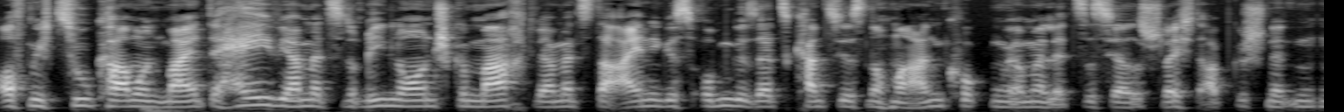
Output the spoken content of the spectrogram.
auf mich zukam und meinte, hey, wir haben jetzt einen Relaunch gemacht, wir haben jetzt da einiges umgesetzt, kannst du dir das nochmal angucken? Wir haben ja letztes Jahr schlecht abgeschnitten.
